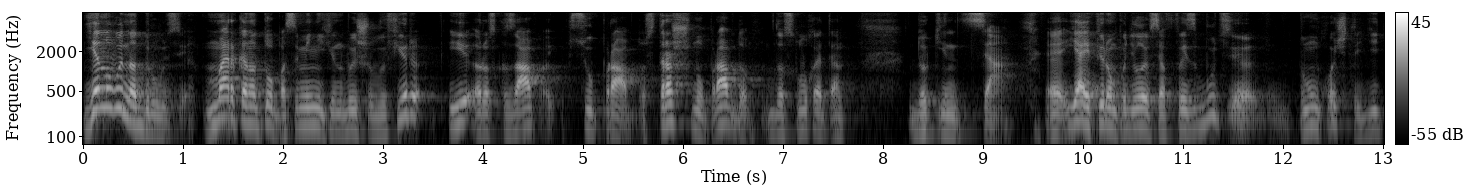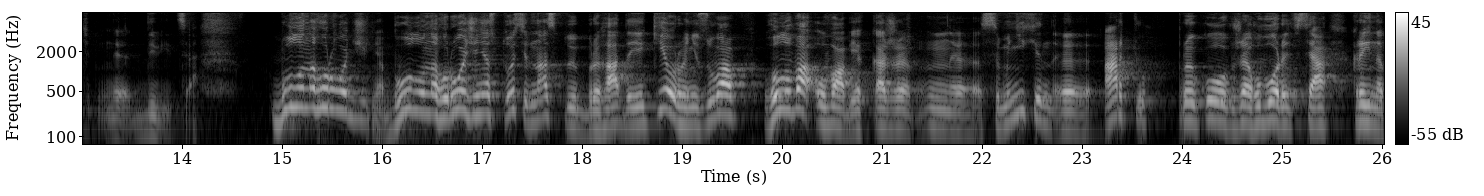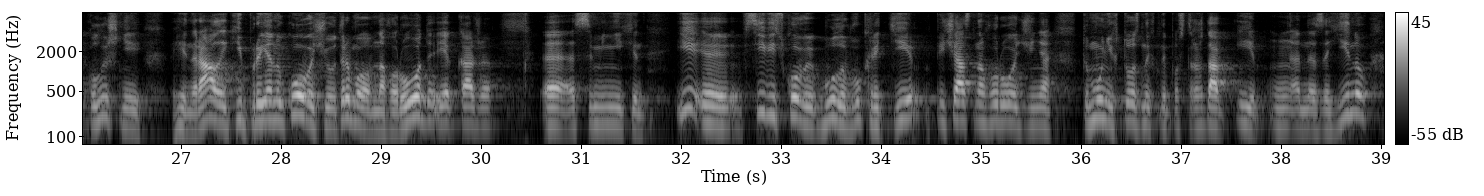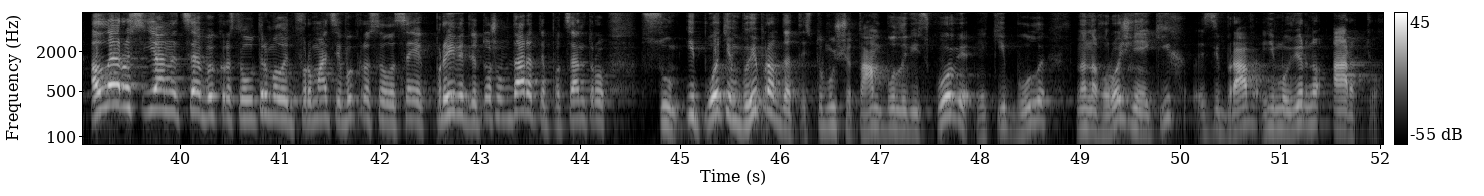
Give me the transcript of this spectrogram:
Є новина, друзі. Мер Канатопа Семеніхін вийшов в ефір і розказав всю правду, страшну правду. Дослухайте до кінця. Е, Я ефіром поділився в Фейсбуці, тому хочете, йдіть, е, дивіться. Було нагородження, було нагородження 117-ї бригади, яке організував голова ОВАВ, як каже е, Семеніхін, Артюх, про якого вже говорить вся країна, колишній генерал, який при Януковичі отримував нагороди, як каже е, Семеніхін. І е, всі військові були в укритті під час нагородження, тому ніхто з них не постраждав і не загинув. Але росіяни це використали, отримали інформацію, використали це як привід для того, щоб вдарити по центру Сум і потім виправдатись, тому що там були військові, які були на нагородженні, яких зібрав ймовірно Артюх.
